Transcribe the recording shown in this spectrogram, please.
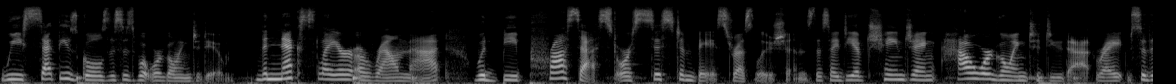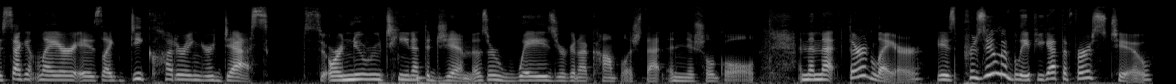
we set these goals this is what we're going to do the next layer around that would be processed or system based resolutions. This idea of changing how we're going to do that, right? So the second layer is like decluttering your desk, or a new routine at the gym. Those are ways you're going to accomplish that initial goal. And then that third layer is presumably, if you get the first two,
